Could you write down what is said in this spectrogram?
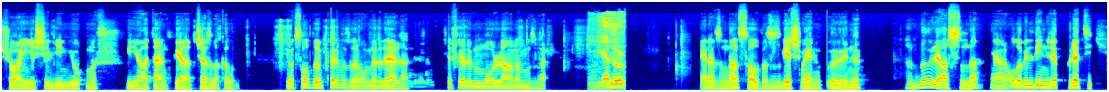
Şu an yeşilliğim yokmuş. Bir alternatif yaratacağız bakalım. Yok salatalıklarımız var onları değerlendirelim. İşte şöyle bir mor lahanamız var. Yanur. En azından salatasız geçmeyelim öğünü. Böyle aslında yani olabildiğince pratik.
